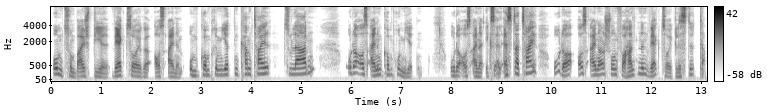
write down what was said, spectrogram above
um zum Beispiel Werkzeuge aus einem umkomprimierten CAM-Teil zu laden oder aus einem komprimierten oder aus einer XLS-Datei oder aus einer schon vorhandenen Werkzeugliste tab.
